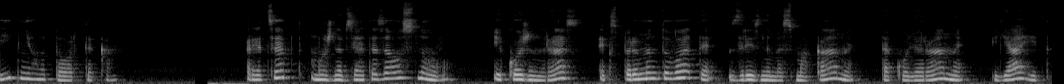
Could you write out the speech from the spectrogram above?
літнього тортика. Рецепт можна взяти за основу і кожен раз експериментувати з різними смаками та кольорами ягід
